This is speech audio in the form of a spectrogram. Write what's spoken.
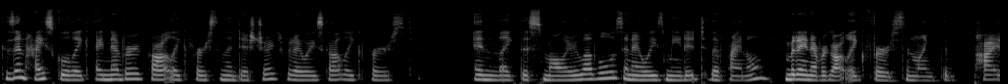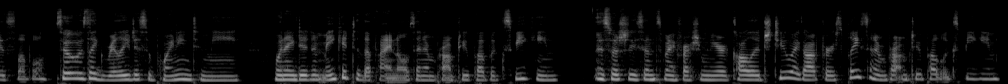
cuz in high school like I never got like first in the district, but I always got like first in like the smaller levels and I always made it to the final, but I never got like first in like the highest level. So it was like really disappointing to me when I didn't make it to the finals in impromptu public speaking, especially since my freshman year of college too, I got first place in impromptu public speaking.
